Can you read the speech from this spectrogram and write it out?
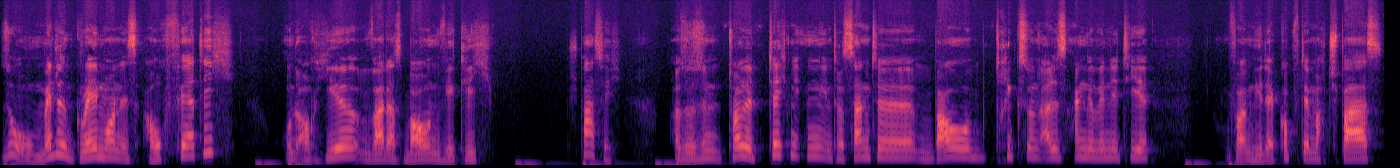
So, Metal Greymon ist auch fertig. Und auch hier war das Bauen wirklich spaßig. Also es sind tolle Techniken, interessante Bautricks und alles angewendet hier. Vor allem hier der Kopf, der macht Spaß.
